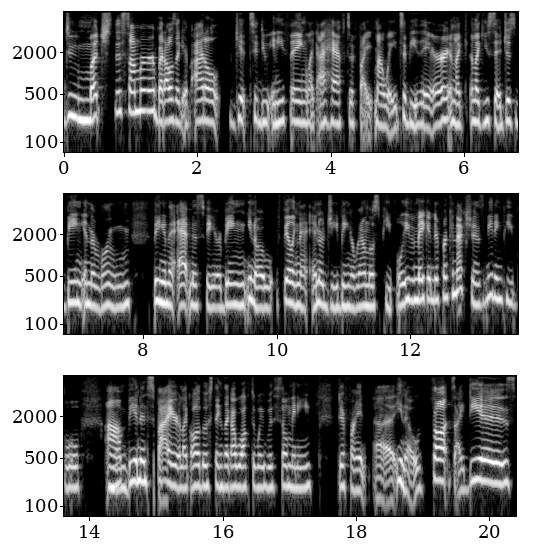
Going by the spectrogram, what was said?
do much this summer, but I was like, if I don't get to do anything, like I have to fight my way to be there. And like, and like you said, just being in the room, being in the atmosphere, being, you know, feeling that energy, being around those people, even making different connections, meeting people, mm-hmm. um, mm-hmm. being inspired, like all those things. Like I walked away with so many different, uh, you know, thoughts, ideas,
